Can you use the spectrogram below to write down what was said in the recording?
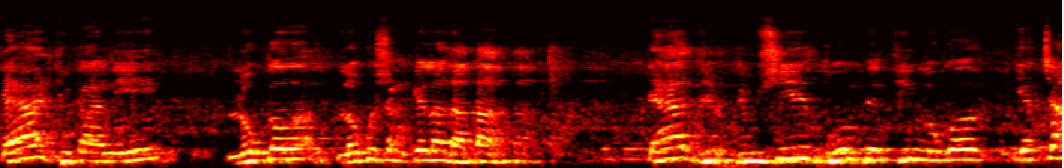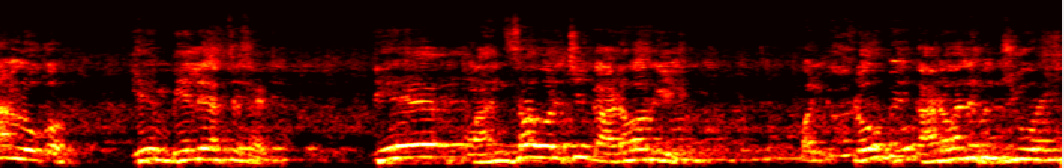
त्या ठिकाणी लोक लघुशंकेला जातात. त्या दि- दिवशी दोन ते तीन लोक या चार लोक हे मेले असते साहेब. ते माणसावरची गाढवा गेली. पण गाढव गाढवाले पण जीव आहे.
